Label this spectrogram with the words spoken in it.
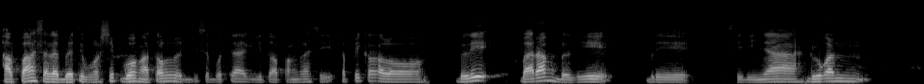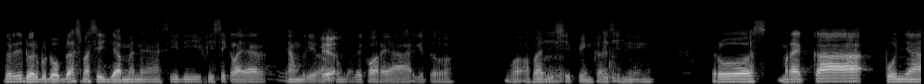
apa celebrity worship gue nggak tahu disebutnya gitu apa enggak sih. Tapi kalau beli barang beli beli CD-nya dulu kan berarti 2012 masih zamannya CD fisik lah ya yang beli Iya. langsung dari Korea gitu. Wah, apa di shipping ke sini terus mereka punya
